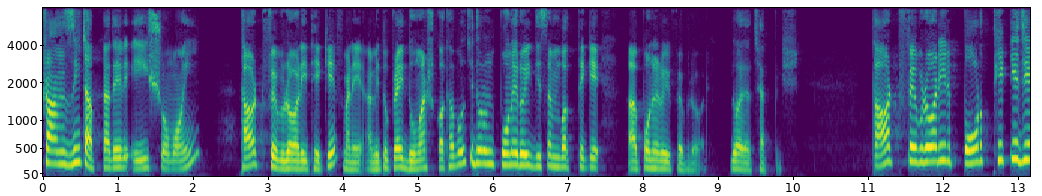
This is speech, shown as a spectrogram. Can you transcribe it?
ট্রানজিট আপনাদের এই সময় থার্ড ফেব্রুয়ারি থেকে মানে আমি তো প্রায় দু মাস কথা বলছি, ধরুন পনেরোই ডিসেম্বর থেকে পনেরোই ফেব্রুয়ারি দু হাজার ছাব্বিশ। থার্ড ফেব্রুয়ারির পর থেকে যে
